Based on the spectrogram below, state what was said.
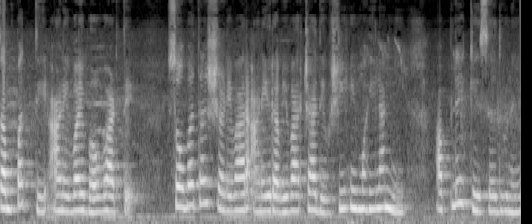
संपत्ती आणि वैभव वाढते. सोबतच शनिवार आणि रविवारच्या दिवशीही महिलांनी आपले केस धुणे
